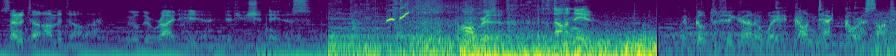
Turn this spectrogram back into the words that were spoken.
Senator Amidala, we'll be right here if you should need us. Come on, Grizzard. There's nothing here. We've got to figure out a way to contact Coruscant.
